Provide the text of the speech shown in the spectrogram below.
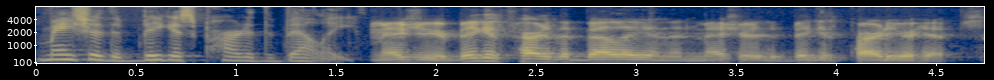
measure the biggest part of the belly. Measure your biggest part of the belly and then measure the biggest part of your hips.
